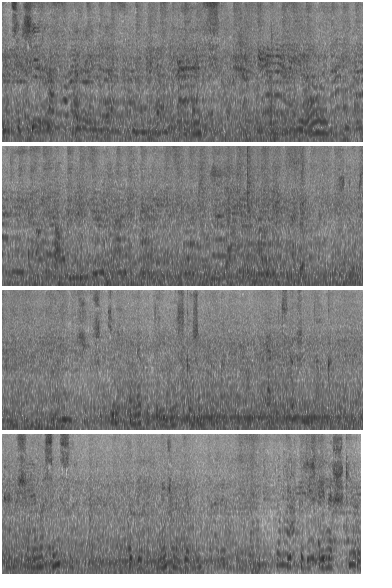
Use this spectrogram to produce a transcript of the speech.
На ці всі бренди. Hermes. Dior. Житті не потрібно, скажімо так. Скажімо так. Нема смислу, куди можна вдягнути бренд. Рідко зустрінеш шкіру,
